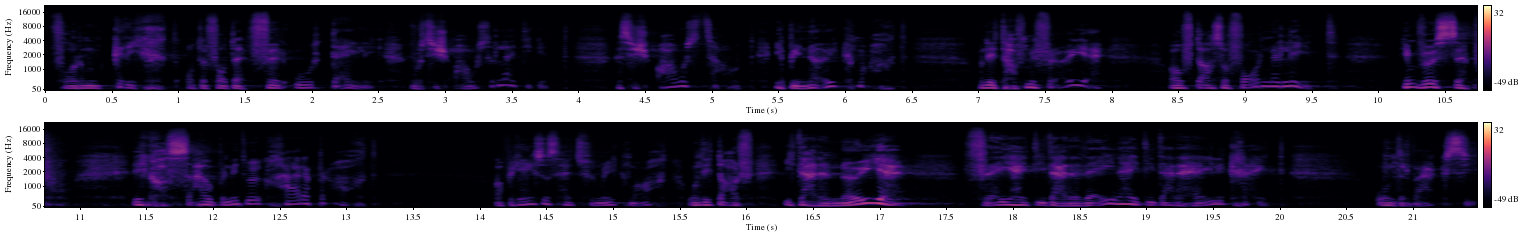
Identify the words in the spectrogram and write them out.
vor dem Gericht oder vor der Verurteilung, wo es ist alles erledigt. Es ist alles zahlt. Ich bin neu gemacht und ich darf mich freuen auf das, was vor mir liegt. Im Wissen, ich habe es selber nicht wirklich hergebracht. Aber Jesus hat es für mich gemacht. Und ich darf in dieser neuen Freiheit, in dieser Reinheit, in dieser Heiligkeit unterwegs sein.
